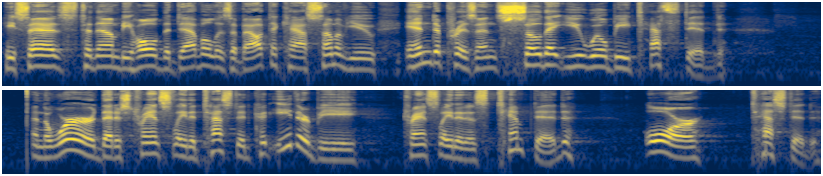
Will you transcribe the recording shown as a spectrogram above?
He says to them, Behold, the devil is about to cast some of you into prison so that you will be tested. And the word that is translated tested could either be translated as tempted or tested.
